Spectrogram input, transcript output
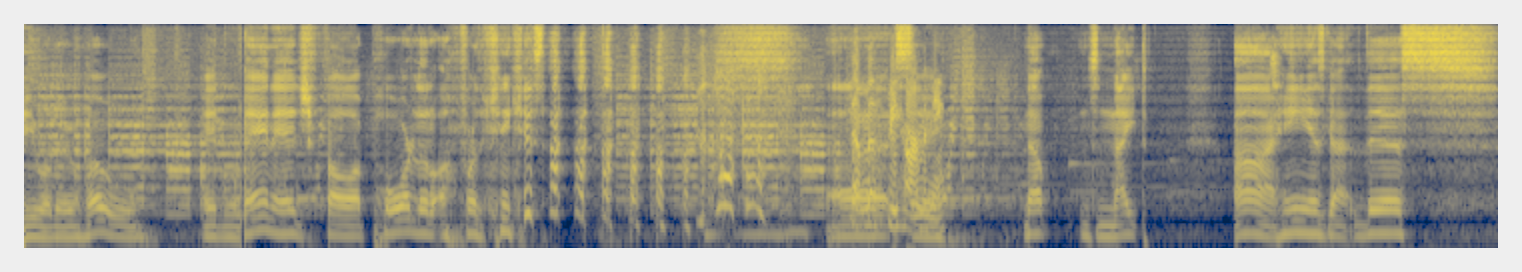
He will do. Whoa. Advantage for poor little for the kinkies. That must be Harmony. Nope, it's night. Ah, he has got this.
